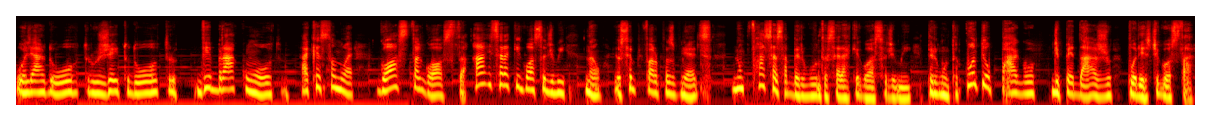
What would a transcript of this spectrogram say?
o olhar do outro, o jeito do outro, vibrar com o outro. A questão não é gosta, gosta. Ai, será que gosta de mim? Não, eu sempre falo para as mulheres, não faça essa pergunta, será que gosta de mim? Pergunta, quanto eu pago de pedágio por este gostar?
